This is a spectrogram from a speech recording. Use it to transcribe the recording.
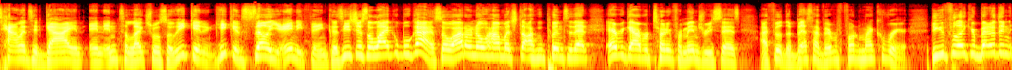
talented guy and, and intellectual, so he can he can sell you anything because he's just a likable guy. So I don't know how much stock we put into that. Every guy returning from injury says, "I feel the best I've ever felt in my career." Do you feel like you're better than?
